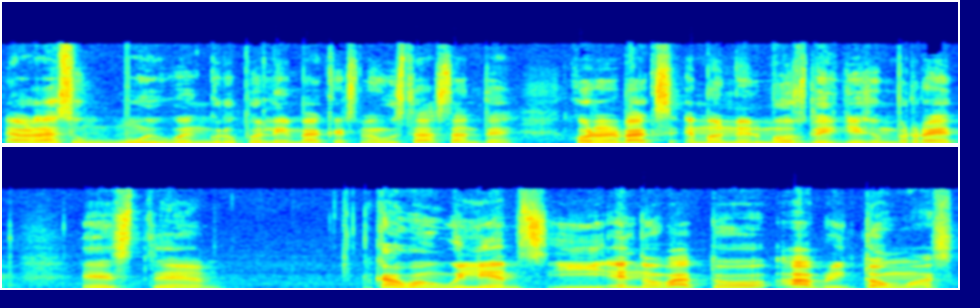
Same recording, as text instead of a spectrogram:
La verdad es un muy buen grupo de linebackers, me gusta bastante. Cornerbacks, Emmanuel Mosley, Jason Barrett, este, Kawan Williams y el novato Abri Thomas.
